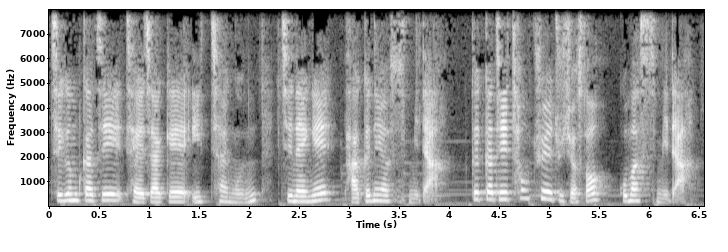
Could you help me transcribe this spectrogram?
지금까지 제작의 이창훈, 진행의 박은혜였습니다. 끝까지 청취해주셔서 고맙습니다.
